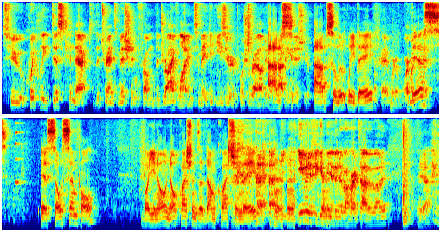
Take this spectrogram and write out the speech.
to quickly disconnect the transmission from the drive line to make it easier to push around if you're having an issue? Absolutely, Dave. Okay, where, where? This is so simple, but you know, no question's a dumb question, Dave. Even if you give me a bit of a hard time about it. Yeah.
